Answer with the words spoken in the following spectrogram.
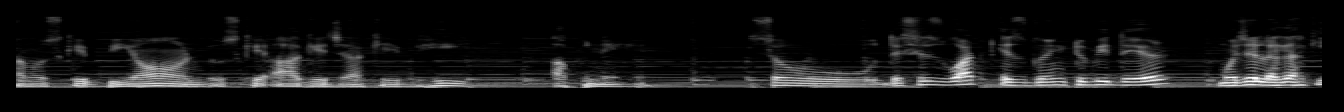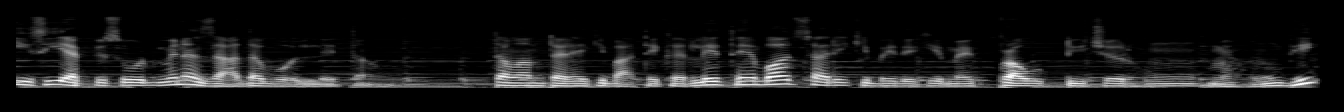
हम उसके बियॉन्ड उसके आगे जाके भी अपने हैं। So this is what is going to be there मुझे लगा कि इसी एपिसोड में ना ज़्यादा बोल लेता हूँ। तमाम तरह की बातें कर लेते हैं। बहुत सारी कि भाई देखिए, मैं एक प्राउड टीचर हूँ, मैं हूँ भी।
